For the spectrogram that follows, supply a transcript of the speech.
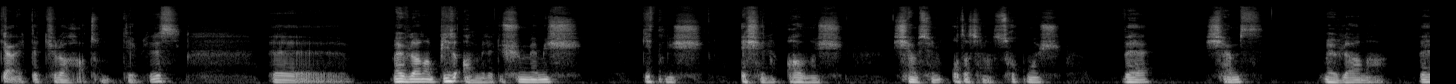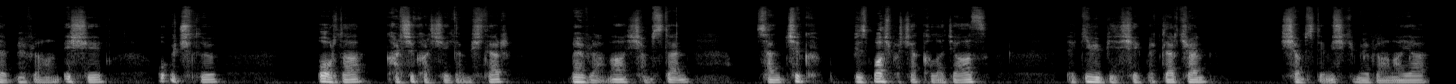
Genellikle Kira Hatun diyebiliriz. Ee, Mevlana bir an bile düşünmemiş. Gitmiş, eşini almış, Şems'in odasına sokmuş ve Şems Mevlana ve Mevlana'nın eşi o üçlü orada karşı karşıya gelmişler. Mevlana Şems'ten sen çık biz baş başa kalacağız e, gibi bir şey beklerken Şems demiş ki Mevlana'ya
